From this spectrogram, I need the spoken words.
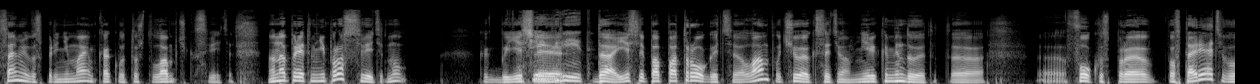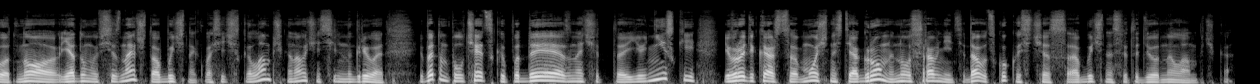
сами воспринимаем как вот то, что лампочка светит. Но она при этом не просто светит, ну, как бы если... ещё и греет. Да, если по- потрогать лампу, чего я, кстати, вам не рекомендую этот э, фокус про- повторять, вот, но я думаю, все знают, что обычная классическая лампочка, она очень сильно нагревает. И поэтому получается КПД, значит, ее низкий, и вроде кажется, мощности огромные, но сравните, да, вот сколько сейчас обычная светодиодная лампочка?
